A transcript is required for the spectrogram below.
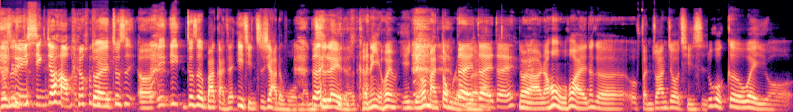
就是旅行就好，不用对，就是呃一一就是把改成疫情之下的我们之类的，可能也会也也会蛮动容的对啦。对对，对啊，然后我后来那个呃粉砖就其实，如果各位有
